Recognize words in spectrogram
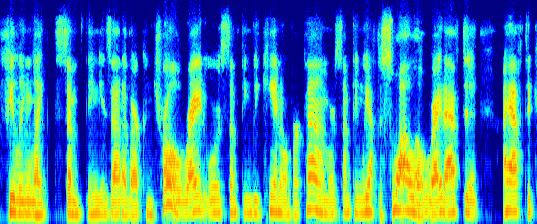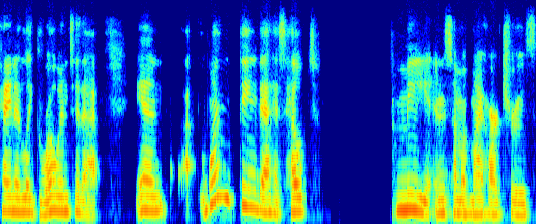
feeling like something is out of our control, right? Or something we can't overcome or something we have to swallow, right? I have to I have to kind of like grow into that. And uh, one thing that has helped me in some of my hard truths,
